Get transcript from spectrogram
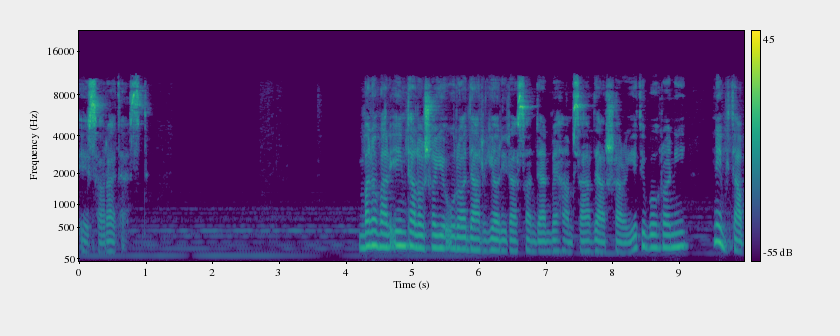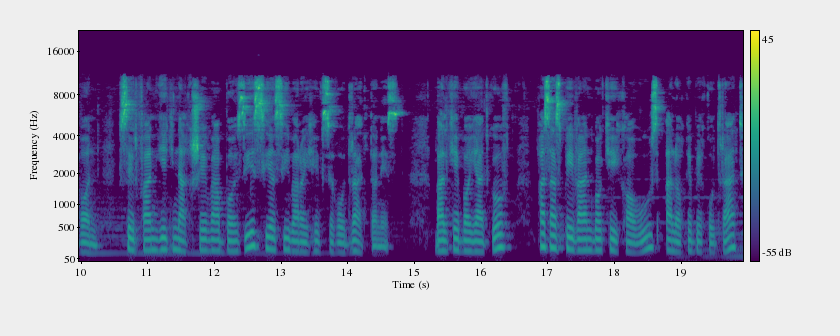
اسارت است. بنابراین تلاش های او را در یاری رساندن به همسر در شرایط بحرانی نمی‌توان صرفا یک نقشه و بازی سیاسی برای حفظ قدرت دانست بلکه باید گفت پس از پیوند با کیکاووس علاقه به قدرت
